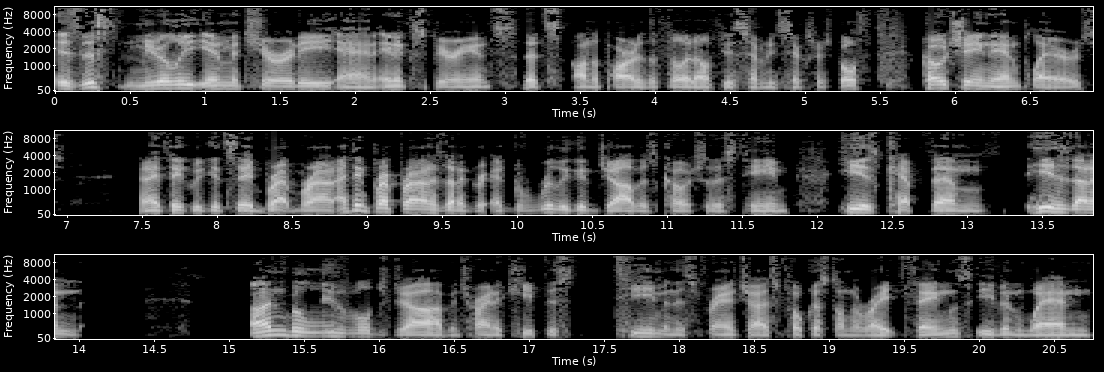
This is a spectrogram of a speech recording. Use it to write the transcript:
is this merely immaturity and inexperience that's on the part of the Philadelphia 76ers, both coaching and players? And I think we could say Brett Brown. I think Brett Brown has done a, great, a really good job as coach of this team. He has kept them. He has done an unbelievable job in trying to keep this team and this franchise focused on the right things, even when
